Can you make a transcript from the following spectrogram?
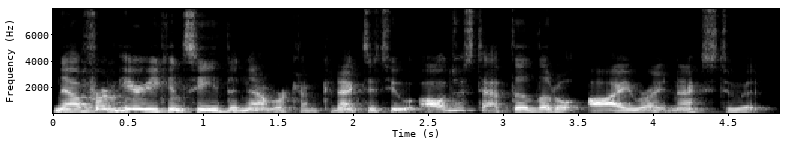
Now from here you can see the network I'm connected to. I'll just tap the little I right next to it.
